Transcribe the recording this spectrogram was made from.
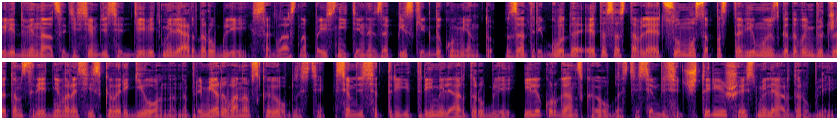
или 12,79 миллиарда рублей, согласно пояснительной записке к документу. За три года это составляет сумму сопоставимую сопоставимую с годовым бюджетом среднего российского региона, например, Ивановской области – 73,3 миллиарда рублей, или Курганской области – 74,6 миллиарда рублей.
